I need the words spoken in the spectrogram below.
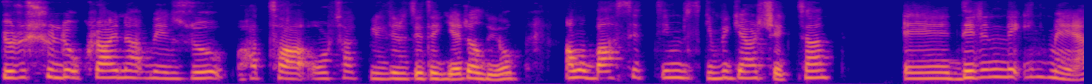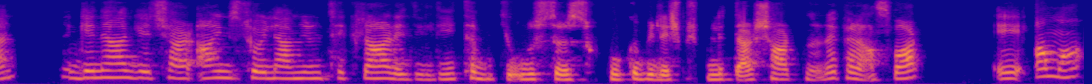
görüşülü Ukrayna mevzu hatta ortak bildiride de yer alıyor. Ama bahsettiğimiz gibi gerçekten e, derinine inmeyen, genel geçer aynı söylemlerin tekrar edildiği tabii ki uluslararası hukuka Birleşmiş Milletler şartına referans var. E, ama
